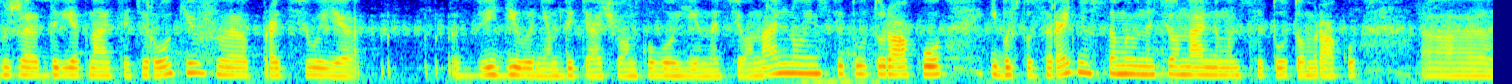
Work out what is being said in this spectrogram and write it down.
вже 19 років е, працює з відділенням дитячої онкології Національного інституту раку і безпосередньо з самим Національним інститутом раку. Е,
